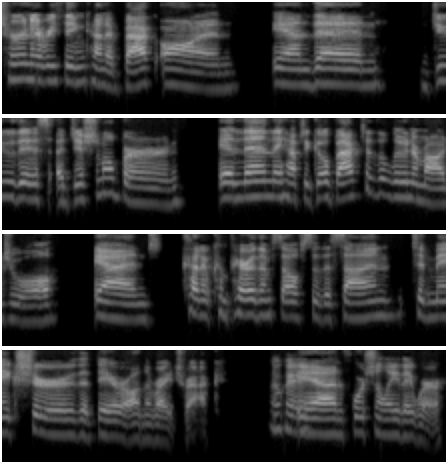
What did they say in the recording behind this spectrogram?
turn everything kind of back on, and then do this additional burn. And then they have to go back to the lunar module and kind of compare themselves to the sun to make sure that they're on the right track. Okay. And fortunately, they were.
